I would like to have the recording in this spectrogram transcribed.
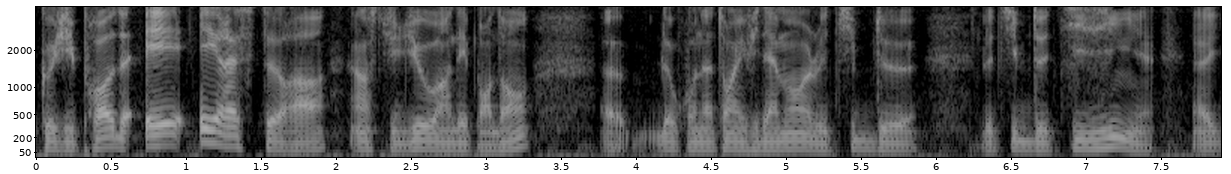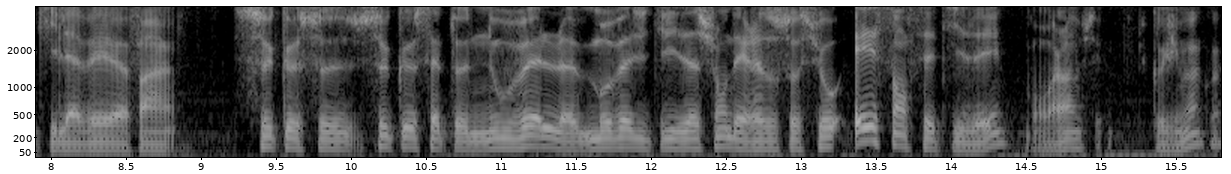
Kojiprod est et restera un studio indépendant. Euh, donc on attend évidemment le type de, le type de teasing euh, qu'il avait, enfin ce que, ce, ce, que cette nouvelle mauvaise utilisation des réseaux sociaux est censé teaser. Bon voilà, c'est Kojima quoi.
